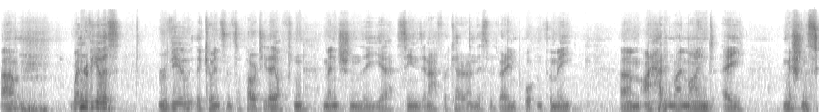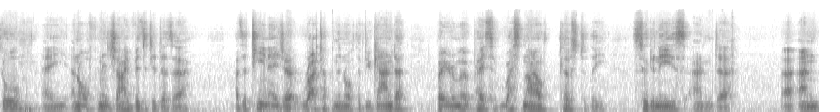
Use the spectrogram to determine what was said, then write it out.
Um, when reviewers review the Coincidence Authority, they often mention the uh, scenes in Africa, and this was very important for me. Um, I had in my mind a mission school, a, an orphanage I visited as a, as a teenager right up in the north of Uganda, very remote place of West Nile, close to the Sudanese and, uh, uh, and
